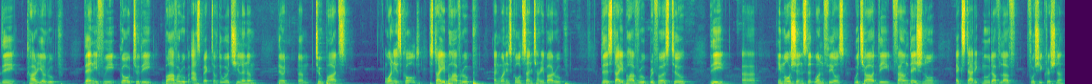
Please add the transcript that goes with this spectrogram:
the Karya Rup. Then if we go to the Bhavarup aspect of the word Shilanam, there are um, two parts. One is called Stai Bhavrup and one is called Sanchari Bharup. This Stai Bhavrup refers to the uh, emotions that one feels, which are the foundational ecstatic mood of love for Shri Krishna.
